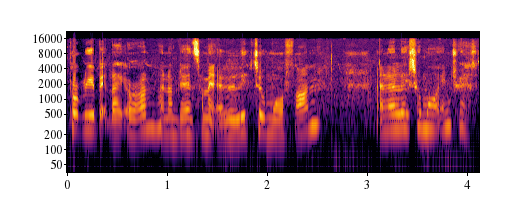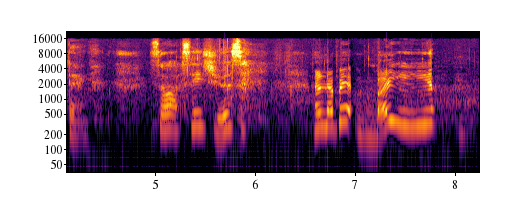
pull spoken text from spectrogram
probably a bit later on when I'm doing something a little more fun and a little more interesting. So I'll see you in a bit. Bye.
